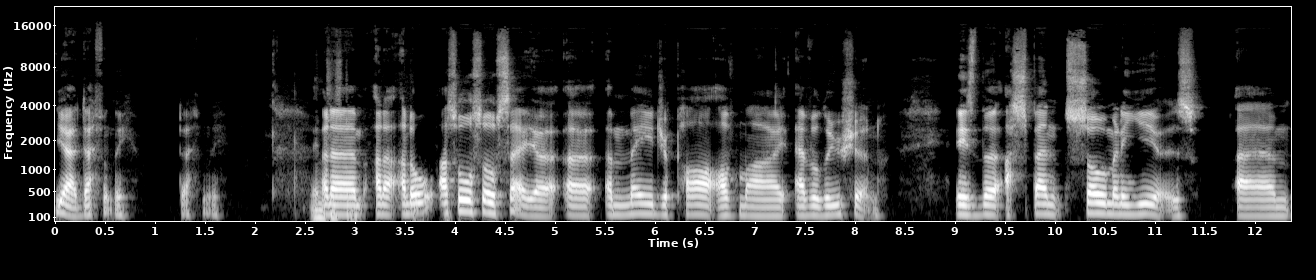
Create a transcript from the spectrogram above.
Yeah, definitely, definitely. And um, and I, and I'd also say a, a a major part of my evolution is that I spent so many years, um,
